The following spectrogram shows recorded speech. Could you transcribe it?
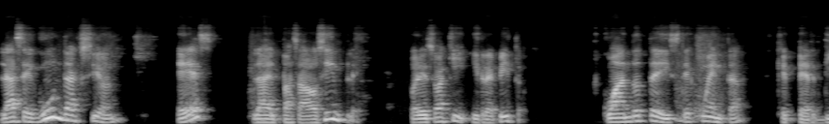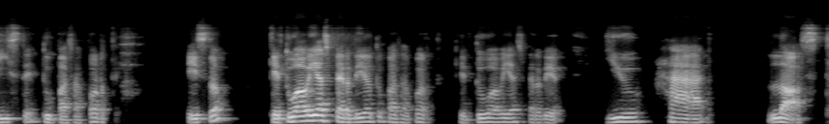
La segunda acción es la del pasado simple. Por eso aquí, y repito, ¿cuándo te diste cuenta que perdiste tu pasaporte? ¿Listo? Que tú habías perdido tu pasaporte, que tú habías perdido. You had lost.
